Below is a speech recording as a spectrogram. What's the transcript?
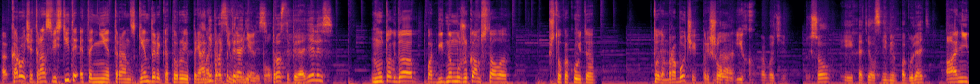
А, Короче, трансвеститы это не трансгендеры, которые прямо Они просто переоделись. пол. Просто переоделись. Ну тогда обидно мужикам стало, что какой-то кто там рабочий пришел Да, их, рабочий пришел и хотел с ними погулять. а они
